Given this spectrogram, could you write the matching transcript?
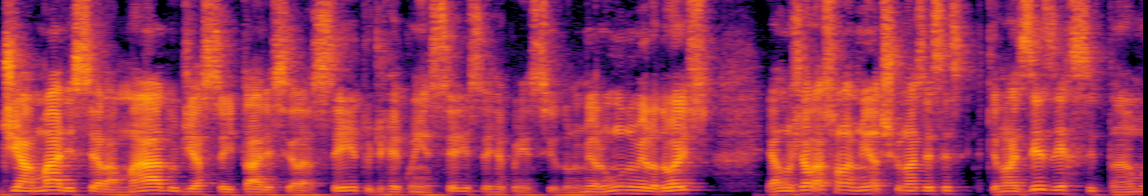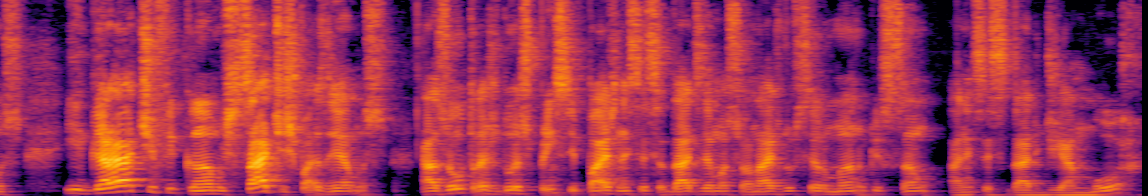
de amar e ser amado, de aceitar e ser aceito, de reconhecer e ser reconhecido. Número um. Número dois, é nos relacionamentos que nós, que nós exercitamos e gratificamos, satisfazemos as outras duas principais necessidades emocionais do ser humano, que são a necessidade de amor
